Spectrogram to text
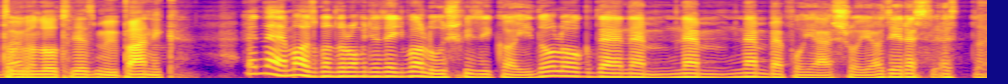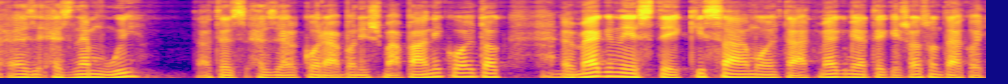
Tehát úgy gondolod, hogy ez műpánik? Nem, azt gondolom, hogy ez egy valós fizikai dolog, de nem, nem, nem befolyásolja. Azért ez, ez, ez, ez nem új, tehát ez, ezzel korábban is már pánikoltak. Mm. Megnézték, kiszámolták, megmérték, és azt mondták, hogy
